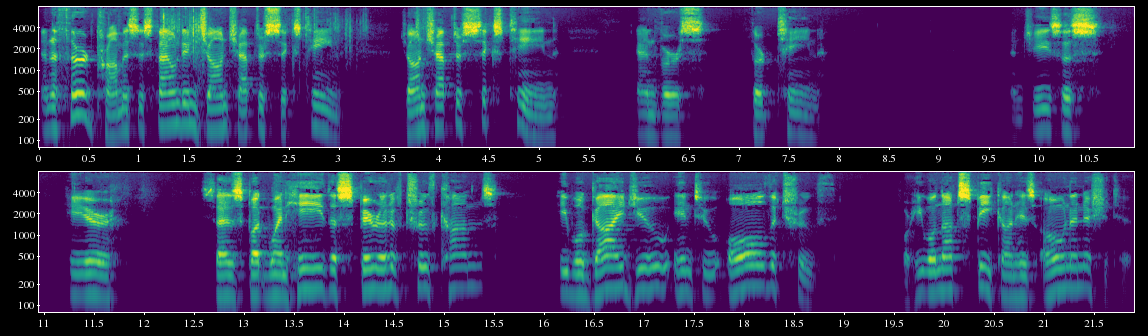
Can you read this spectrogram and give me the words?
And a third promise is found in John chapter 16. John chapter 16 and verse 13. And Jesus here says, But when He, the Spirit of truth, comes, He will guide you into all the truth, for He will not speak on His own initiative,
